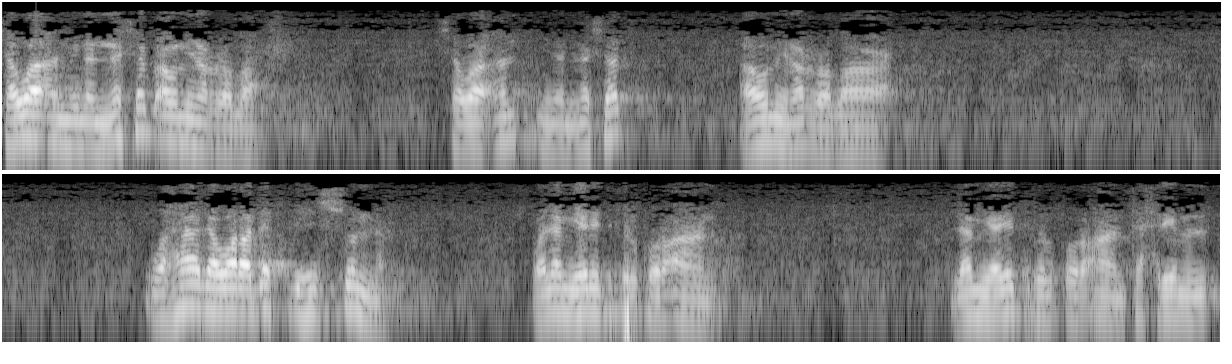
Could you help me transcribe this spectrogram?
سواء من النسب أو من الرضاع. سواء من النسب أو من الرضاع. وهذا وردت به السنة ولم يرد في القرآن. لم يرد في القرآن تحريم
